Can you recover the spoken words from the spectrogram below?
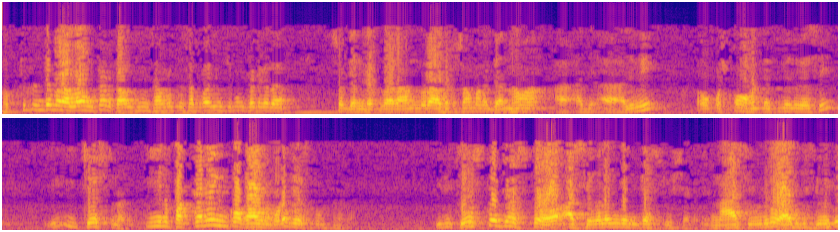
భక్తుడు అంటే మరి అలా ఉంటాడు. కావాల్సిన సామర్థ్యం సంపాదించుకుంటాడు కదా. సో గంధ రాంధ్రాభట సామాన గంధం అది అలిమి ఒక పుష్పం ఒకటి నెత్తి మీద వేసి ఇది చేస్తున్నాడు. ఈయన పక్కనే ఇంకొక ఆయన కూడా చేసుకుంటున్నాడు. ఇది చేస్తూ చేస్తూ ఆ శివలింగం ఇంకేసి చూశాడు. నా శివుడు వాడికి శివుడు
